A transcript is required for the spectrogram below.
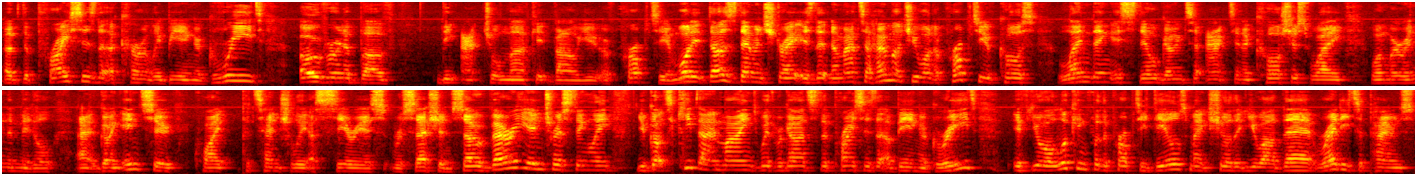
of the prices that are currently being agreed over and above the actual market value of property. And what it does demonstrate is that no matter how much you want a property, of course, lending is still going to act in a cautious way when we're in the middle, uh, going into quite potentially a serious recession. So very interestingly, you've got to keep that in mind with regards to the prices that are being agreed. If you're looking for the property deals, make sure that you are there ready to pounce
